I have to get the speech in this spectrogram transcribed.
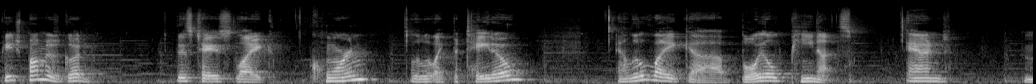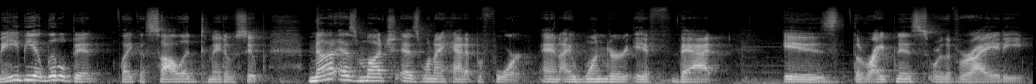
Peach palm is good. This tastes like corn, a little like potato, and a little like uh, boiled peanuts. And maybe a little bit like a solid tomato soup. Not as much as when I had it before, and I wonder if that is the ripeness or the variety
